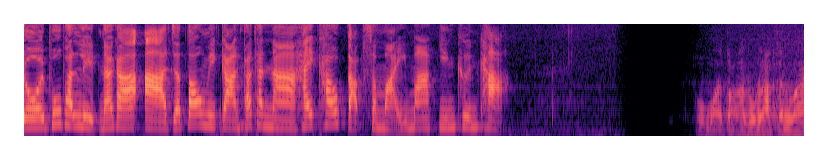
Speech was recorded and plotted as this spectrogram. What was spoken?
โดยผู้ผลิตนะคะอาจจะต้องมีการพัฒนาให้เข้ากับสมัยมากยิ่งขึ้นค่ะ ผมว่าต้องอนุรักษ์กันไว้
